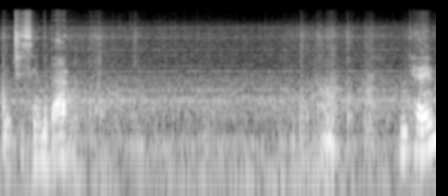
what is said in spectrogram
What you see on the back okay?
